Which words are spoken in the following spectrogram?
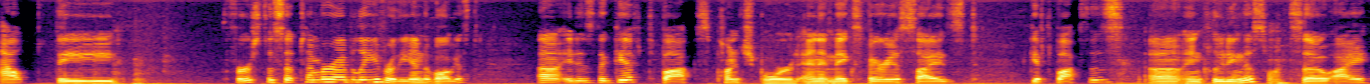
out the 1st of September, I believe, or the end of August. Uh, it is the gift box punch board, and it makes various sized gift boxes, uh, including this one. So I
